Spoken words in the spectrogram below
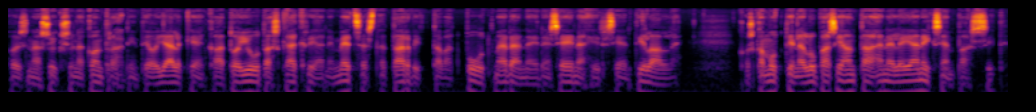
Toisena syksynä kontrahdin teon jälkeen kaatoi Juutas Käkriäinen metsästä tarvittavat puut mädänneiden seinähirsien tilalle, koska Muttinen lupasi antaa hänelle jäniksen passit.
